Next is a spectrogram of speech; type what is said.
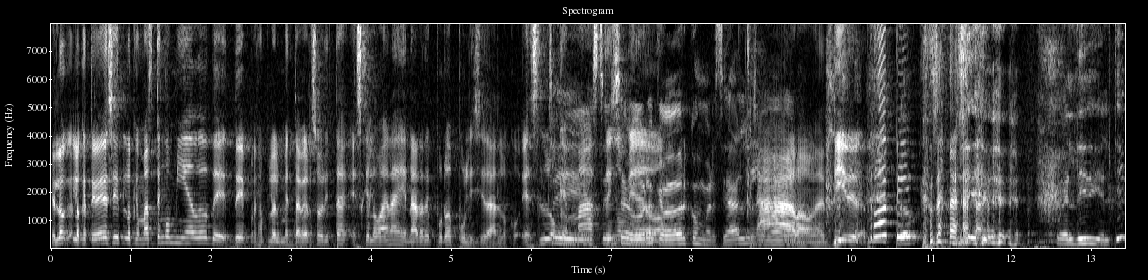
Lo, lo, que te voy a decir, lo que más tengo miedo de, de, por ejemplo, el metaverso ahorita es que lo van a llenar de pura publicidad, loco. Es lo que más estoy tengo seguro seguro que va a haber comerciales. Claro, Didi, Rappi. o el Didi, el Tintin.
